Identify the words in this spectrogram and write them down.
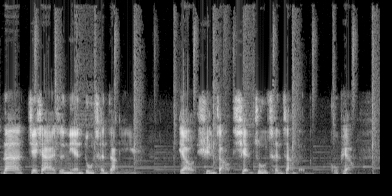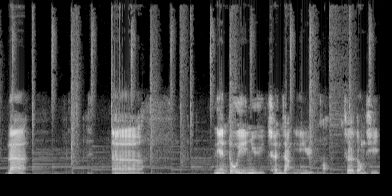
那接下来是年度成长盈余，要寻找显著成长的股票。那呃，年度盈余、成长盈余哈，这个东西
